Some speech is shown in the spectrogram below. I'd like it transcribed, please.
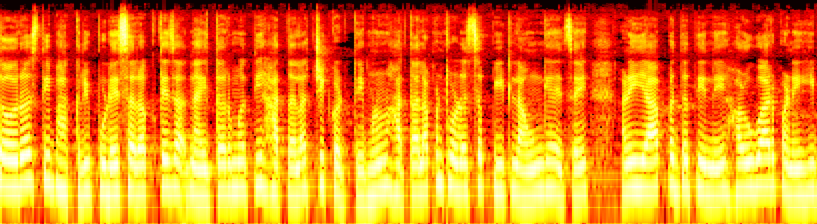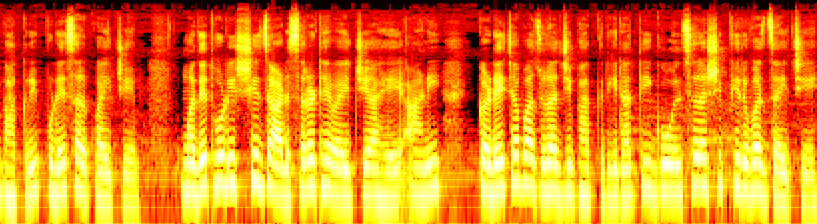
तरच ती भाकरी पुढे सरकते जा नाहीतर मग ती हाताला चिकटते. म्हणून हाताला पण थोडंसं पीठ लावून घ्यायचं आहे आणि या पद्धतीने हळूवारपणे ही भाकरी पुढे सरकवायची आहे. मध्ये थोडीशी जाडसर ठेवायची आहे आणि कडेच्या बाजूला जी भाकरी ना ती गोलसर अशी फिरवत जायची आहे.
